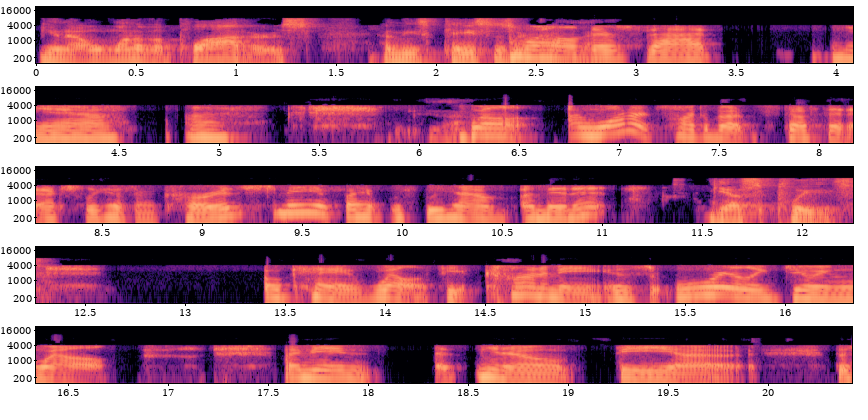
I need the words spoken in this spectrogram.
you know one of the plotters, and these cases are well, coming. there's that. Yeah. Uh, yeah. Well, I want to talk about stuff that actually has encouraged me. If I if we have a minute. Yes, please okay, well, the economy is really doing well, I mean, you know, the uh, the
